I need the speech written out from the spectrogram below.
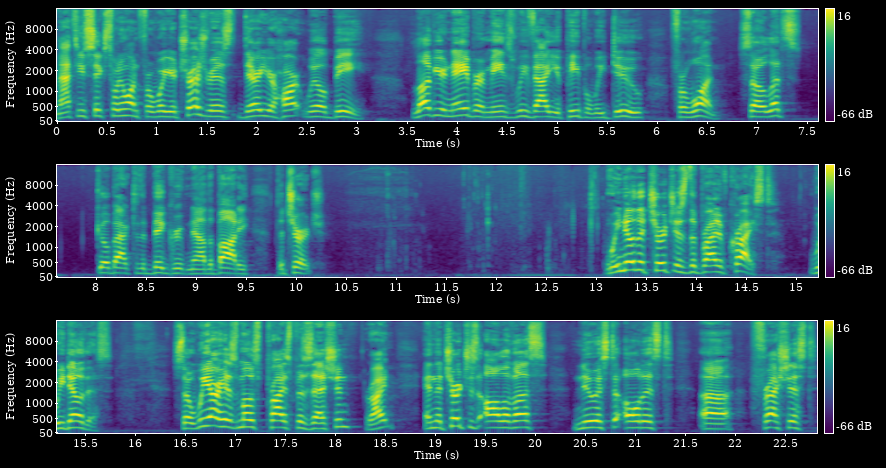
Matthew 6 21, for where your treasure is, there your heart will be. Love your neighbor means we value people. We do for one. So let's go back to the big group now, the body, the church. We know the church is the bride of Christ. We know this. So we are his most prized possession, right? And the church is all of us, newest to oldest, uh, freshest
